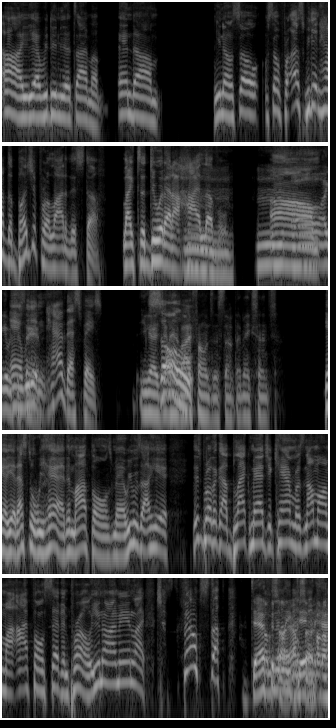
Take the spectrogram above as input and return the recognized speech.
Oh yeah, we do need a time up. And um, you know, so so for us, we didn't have the budget for a lot of this stuff, like to do it at a high level. Mm. Um, oh, I get what and we saying. didn't have that space. You guys So- didn't have iPhones and stuff. That makes sense. Yeah, yeah, that's what we had in my phones, man. We was out here. This brother got Blackmagic cameras, and I'm on my iPhone 7 Pro. You know what I mean? Like just film stuff. Definitely sorry, I'm didn't sorry. Have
